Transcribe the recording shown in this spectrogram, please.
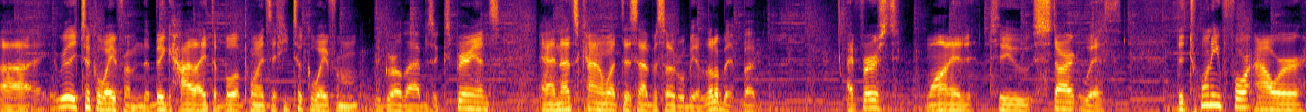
uh, it really took away from the big highlight, the bullet points that he took away from the Grow Labs experience, and that's kind of what this episode will be a little bit. But I first wanted to start with the 24-hour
